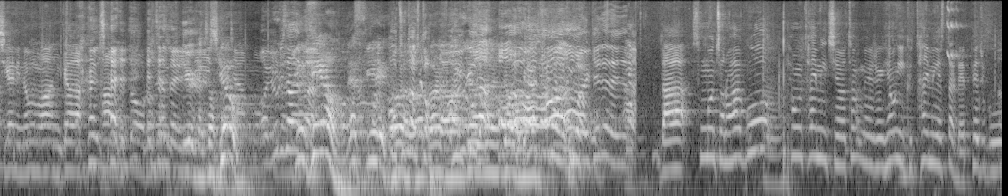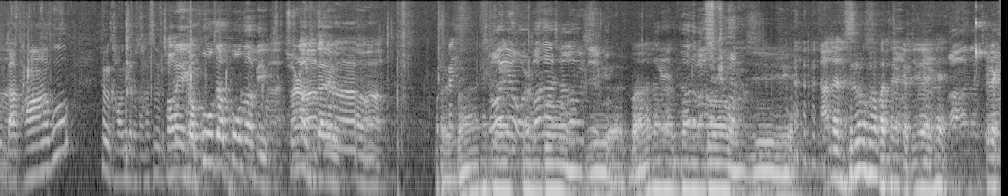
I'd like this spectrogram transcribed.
시간이 너무 많가? 괜찮다 이거 괜찮아. 어 여기서 하는 거야. Let's get it 어, 좋다, 좋다. 어, 나 승무원처럼 하고 형 타이밍 지면 형- 형이 그 타이밍에서 딱 랩해주고 나 당황하고 형 가운데로 가서 이거 홀더 홀더비 좀만 기다려. 어. 정한이 형 얼마나 작아볼지 얼마나 하는 건지 나는 슬렁슬렁 같으니까 니네 해 그래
